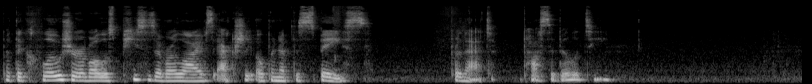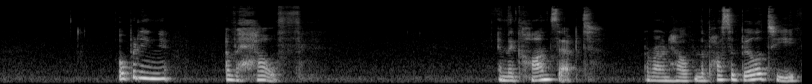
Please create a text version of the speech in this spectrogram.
But the closure of all those pieces of our lives actually opened up the space for that possibility. Opening of health and the concept around health and the possibility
